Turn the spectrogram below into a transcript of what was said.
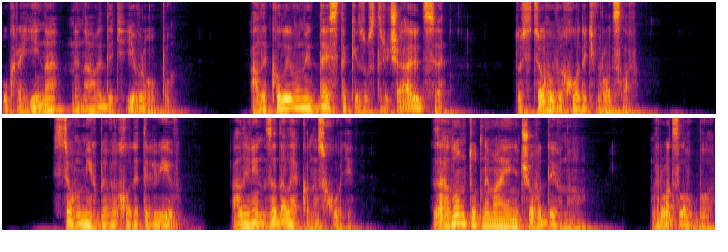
Україна ненавидить Європу. Але коли вони десь таки зустрічаються, то з цього виходить Вроцлав. З цього міг би виходити Львів, але він задалеко на сході. Загалом тут немає нічого дивного. Вроцлав бо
